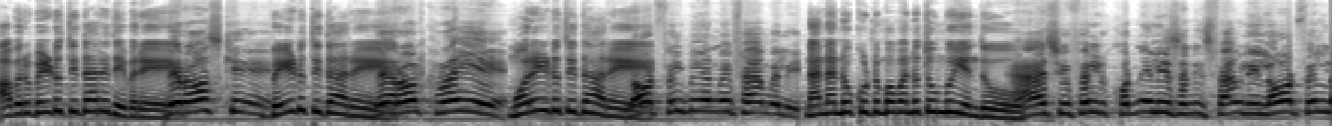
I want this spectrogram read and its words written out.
ಅವರು ಬೇಡುತ್ತಿದ್ದಾರೆ ದೇವರೇ. ಬೇಡುತ್ತಿದ್ದಾರೆ. ಆರ್ ಆಲ್ ಮೊರೆ ಇಡುತ್ತಿದ್ದಾರೆ. ಫಿಲ್ ಫ್ಯಾಮಿಲಿ ನನ್ನನ್ನು ಕುಟುಂಬವನ್ನು ತುಂಬು ಎಂದು. ಆಸ್ ಯು ಫಿಲ್ ಫಿಲ್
